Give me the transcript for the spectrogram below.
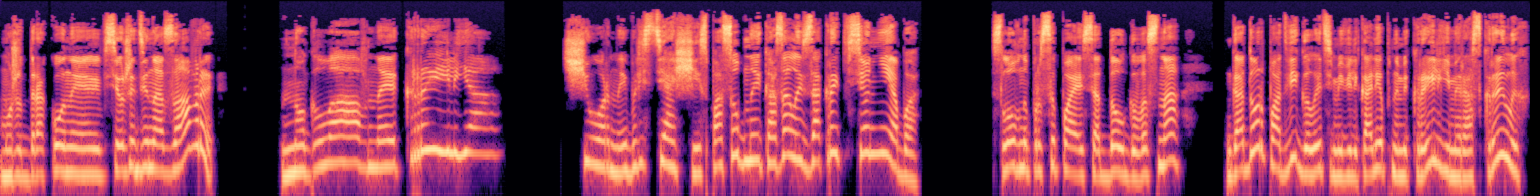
Может, драконы все же динозавры? Но главное — крылья. Черные, блестящие, способные, казалось, закрыть все небо. Словно просыпаясь от долгого сна, Гадор подвигал этими великолепными крыльями, раскрыл их,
